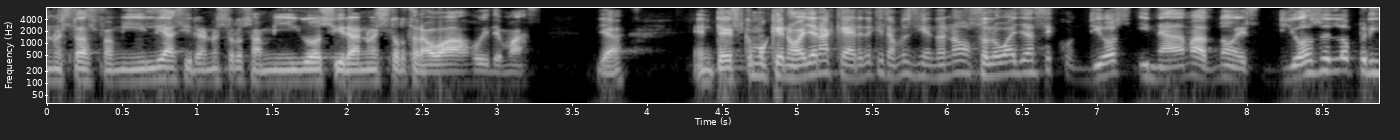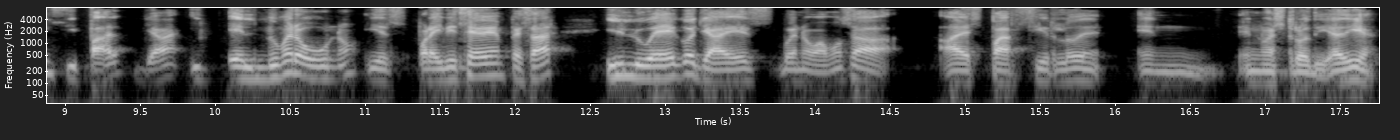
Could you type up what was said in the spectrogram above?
nuestras familias, ir a nuestros amigos, ir a nuestro trabajo y demás, ¿ya? Entonces, como que no vayan a caer de que estamos diciendo, no, solo váyanse con Dios y nada más. No, es Dios es lo principal, ¿ya? El número uno, y es por ahí se debe empezar. Y luego ya es, bueno, vamos a, a esparcirlo en, en nuestro día a día,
